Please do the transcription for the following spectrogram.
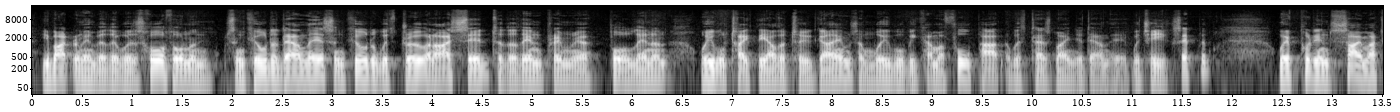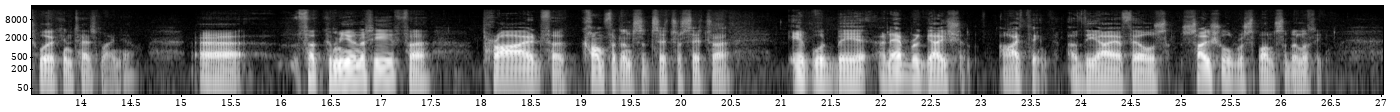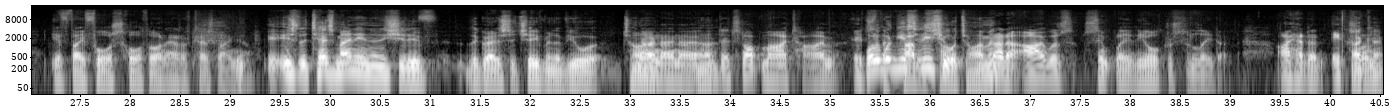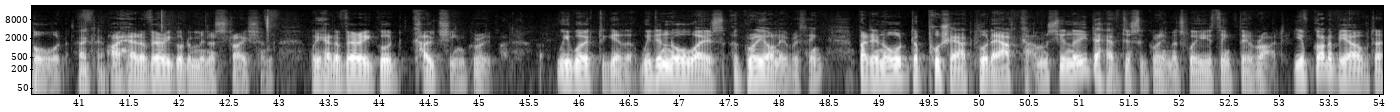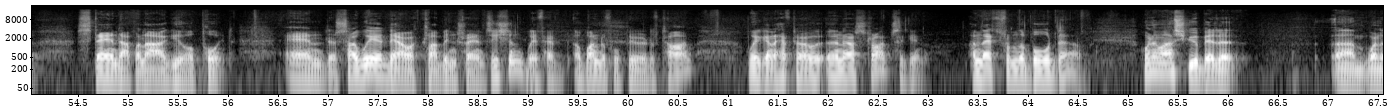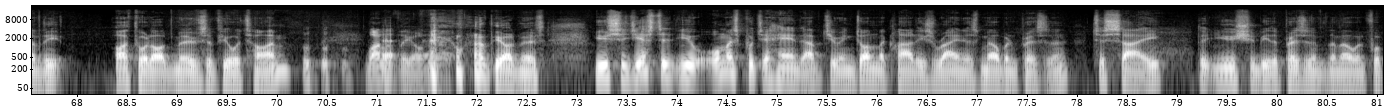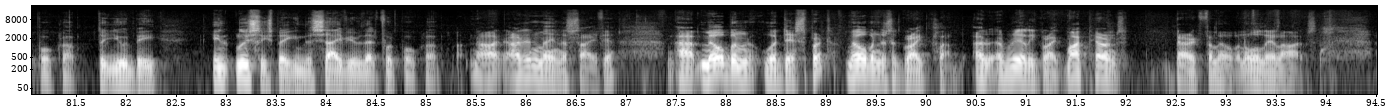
you might remember there was Hawthorn and St Kilda down there. St Kilda withdrew, and I said to the then Premier Paul Lennon, "We will take the other two games, and we will become a full partner with Tasmania down there," which he accepted. We've put in so much work in Tasmania uh, for community, for pride, for confidence, etc., etc., it would be an abrogation, I think, of the AFL's social responsibility if they force Hawthorn out of Tasmania. Is the Tasmanian initiative the greatest achievement of your time? No, no, no, It's not my time. It's Well, well, yes, it club's your time, No, no, I was simply the orchestra leader. I had an excellent Okay, board. okay. I had a very good administration. We had a very good coaching group. We worked together. We didn't always agree on everything, but in order to push out good outcomes, you need to have disagreements where you think they're right. You've got to be able to stand up and argue a point. And uh, so we're now a club in transition. We've had a wonderful period of time. We're going to have to earn our stripes again. And that's from the board down. I want to ask you about a, um, one of the, I thought, odd moves of your time. One of the odd moves. one of the odd moves. You suggested, you almost put your hand up during Don McLardy's reign as Melbourne president to say that you should be the president of the Melbourne Football Club, that you would be, in, loosely speaking, the saviour of that football club. No, I, I didn't mean the saviour. Uh, Melbourne were desperate. Melbourne is a great club, a, a really great. My parents barracked for Melbourne all their lives.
